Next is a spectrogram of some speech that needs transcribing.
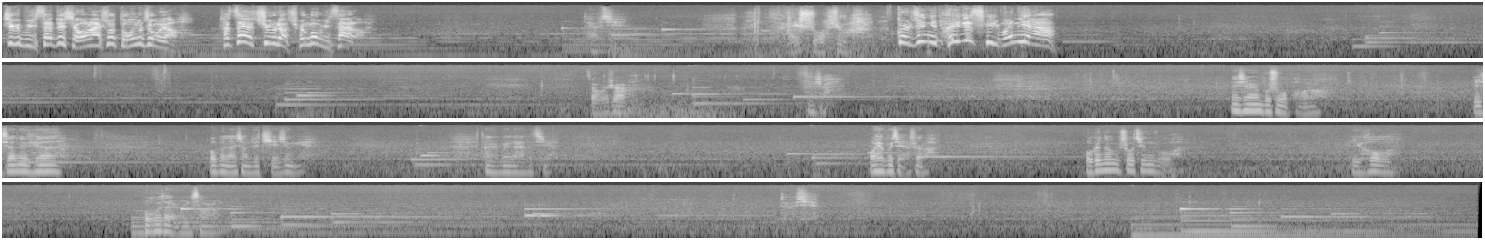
这个比赛对小欧来说多么重要？他再也去不了全国比赛了。对不起。还说是吧？冠军你赔得起吗你？咋回事？没啥。那些人不是我朋友。比赛那天，我本来想去提醒你，但是没来得及。我也不解释了。我跟他们说清楚了，以后不会再有人骚扰你。对不起。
